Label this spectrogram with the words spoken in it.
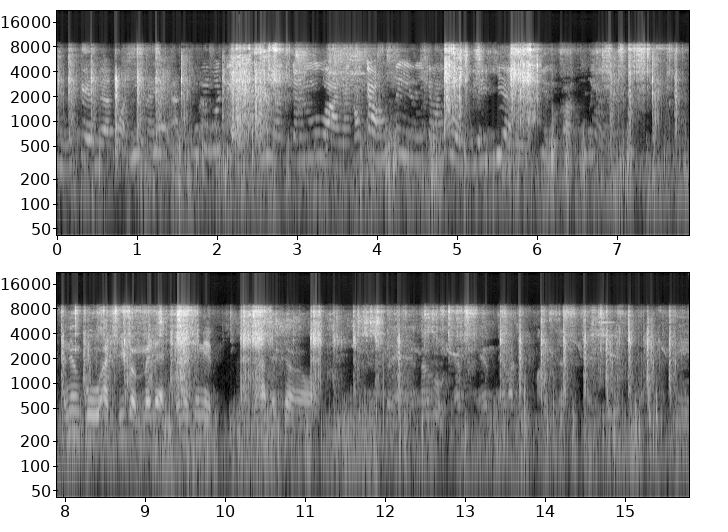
หนูเกมเลยอะก่อนที่ไหนอัดคลิป กู อะ ก็ติดเพื่อนกันเมื่อวานนะเขาเก่าสี่เลยกำลังปวดอยู่เลยเหี้ย เกียร์ตัวกลางกูไม่ อั นนี้กูอัดคลิปแบบไม่แหลกไม่ใช่เน็ตอัดในเครื่องเอาแต่ถ้าโหลดแอปแอปแอปอัดคลิปมาจะใช้อืม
